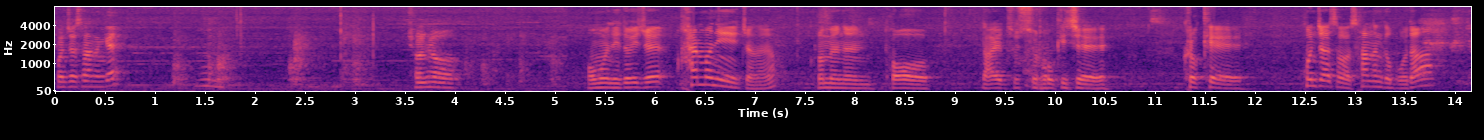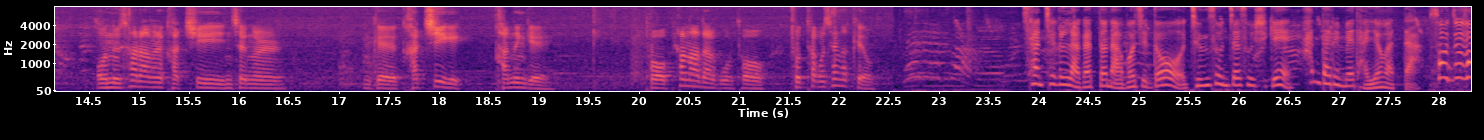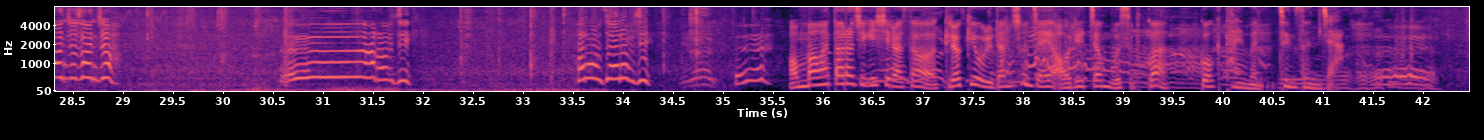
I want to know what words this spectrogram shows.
혼자 사는 게? 전혀. 어머니도 이제 할머니잖아요. 그러면은 더 나이 들수록 이제 그렇게 혼자서 사는 것보다 어느 사람을 같이 인생을 이렇게 같이 가는 게 더 편하다고 더 좋다고 생각해요. 산책을 나갔던 아버지도 증손자 소식에 한달음에 달려왔다. 손주, 손주, 손주. 으, 할아버지. 할아버지, 할아버지. 엄마와 떨어지기 싫어서 그렇게 울던 손자의 어릴 적 모습과 꼭 닮은 증손자.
